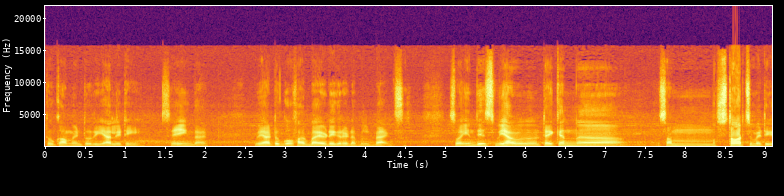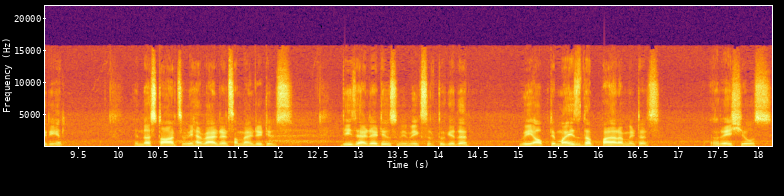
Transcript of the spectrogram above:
to come into reality saying that we have to go for biodegradable bags. So in this we have taken uh, some starch material. In the starch we have added some additives. These additives we mix it together. We optimize the parameters ratios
